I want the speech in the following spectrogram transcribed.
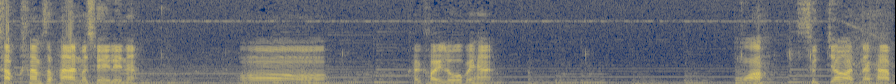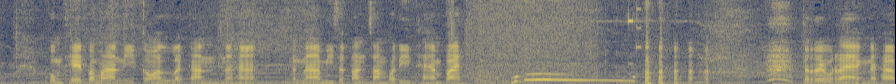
ขับข้ามสะพานมาเฉยเลยนะ อ๋อค่อยๆโลไปฮะว้าสุดยอดนะครับ ผมเทสประมาณนี้ก่อนละกันนะฮะข้างหน้ามีสตันจัมป์พอดีแถมไปวู้ฮู้เร็วแรงนะครับ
